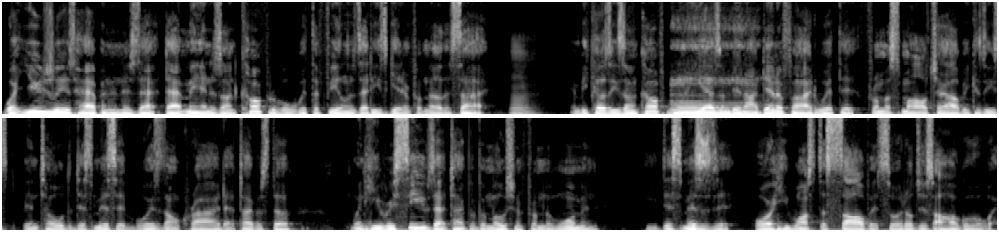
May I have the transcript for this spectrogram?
What usually is happening is that that man is uncomfortable with the feelings that he's getting from the other side. Hmm. And because he's uncomfortable, he hasn't been mm. identified with it from a small child because he's been told to dismiss it. Boys don't cry, that type of stuff. When he receives that type of emotion from the woman, he dismisses it or he wants to solve it so it'll just all go away.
